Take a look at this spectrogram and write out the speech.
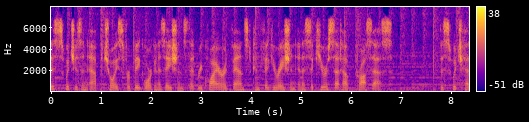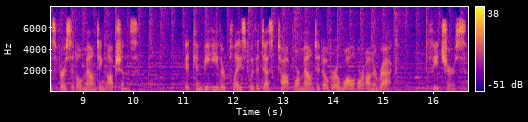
This switch is an apt choice for big organizations that require advanced configuration and a secure setup process. The switch has versatile mounting options. It can be either placed with a desktop or mounted over a wall or on a rack. Features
